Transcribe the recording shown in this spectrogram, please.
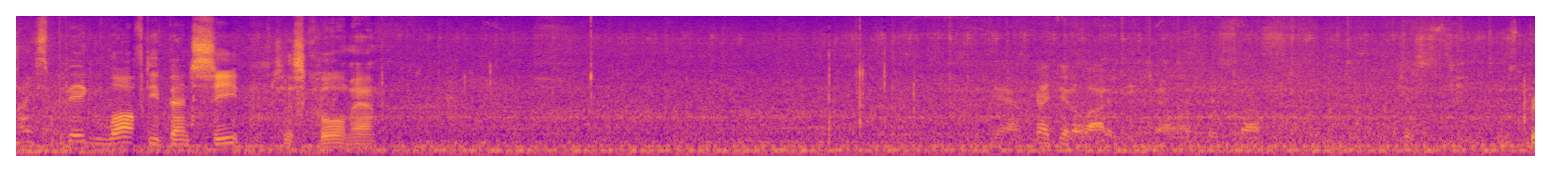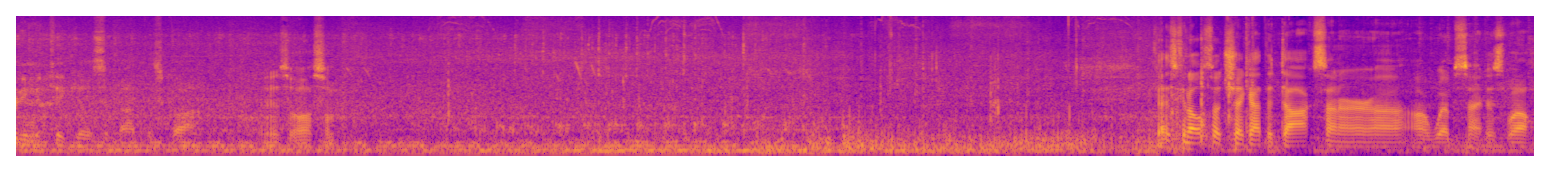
Nice big lofty bench seat. Just cool, man. Yeah, I did a lot of detail on this stuff. Just, was pretty meticulous about this car. It's awesome. You guys can also check out the docs on our, uh, our website as well.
